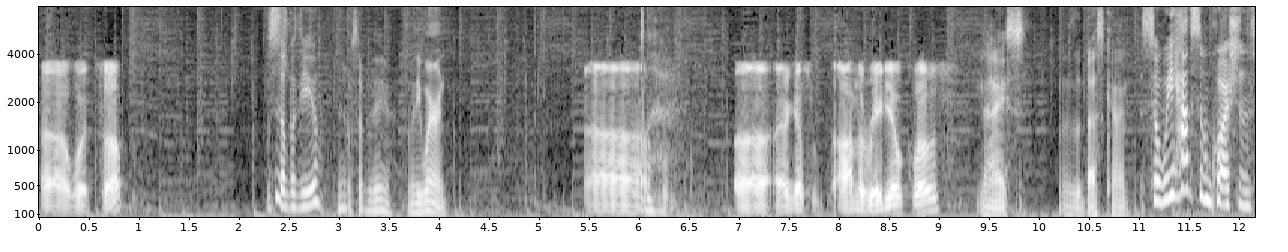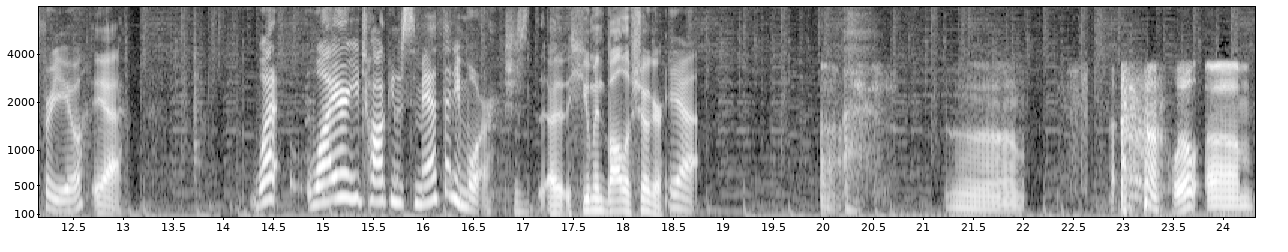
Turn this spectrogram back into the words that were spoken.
Uh, what's up? What's up with you? Yeah, what's up with you? What are you wearing? Uh, uh, I guess on the radio clothes. Nice. This is the best kind. So we have some questions for you. Yeah. What? Why aren't you talking to Samantha anymore? She's a human ball of sugar. Yeah. Uh, well, um,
